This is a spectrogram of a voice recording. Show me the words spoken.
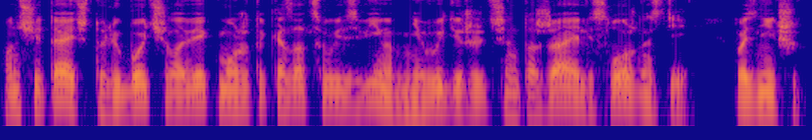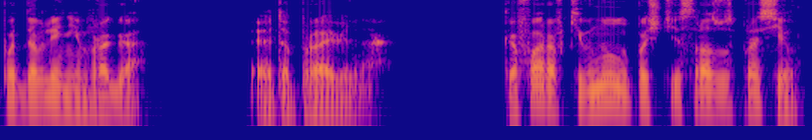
Он считает, что любой человек может оказаться уязвимым, не выдержать шантажа или сложностей, возникших под давлением врага. Это правильно. Кафаров кивнул и почти сразу спросил.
